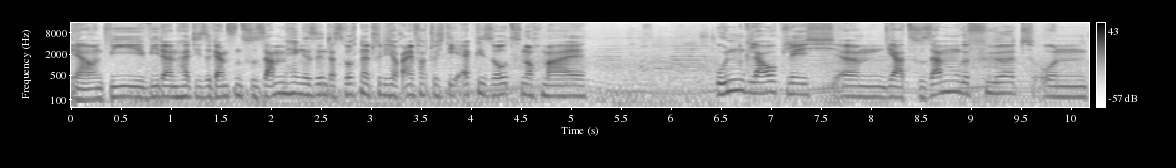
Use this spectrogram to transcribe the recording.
Ja, und wie, wie dann halt diese ganzen Zusammenhänge sind, das wird natürlich auch einfach durch die Episodes nochmal unglaublich ähm, ja, zusammengeführt und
